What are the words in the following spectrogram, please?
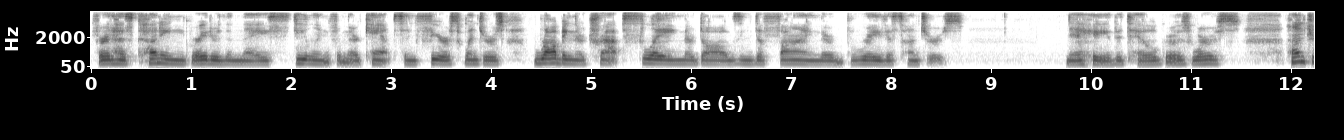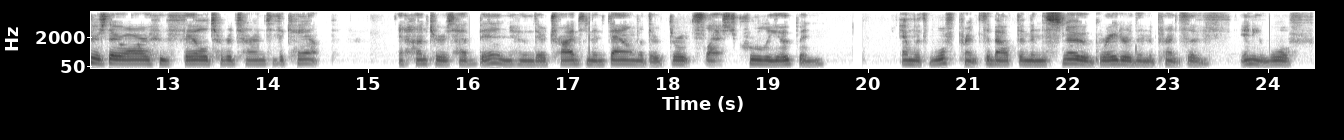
for it has cunning greater than they, stealing from their camps in fierce winters, robbing their traps, slaying their dogs, and defying their bravest hunters. Nay, the tale grows worse. Hunters there are who fail to return to the camp, and hunters have been whom their tribesmen found with their throats slashed cruelly open, and with wolf prints about them in the snow greater than the prints of any wolf.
